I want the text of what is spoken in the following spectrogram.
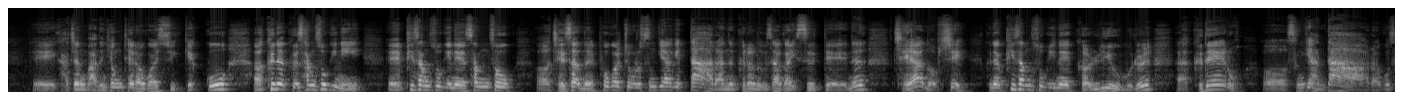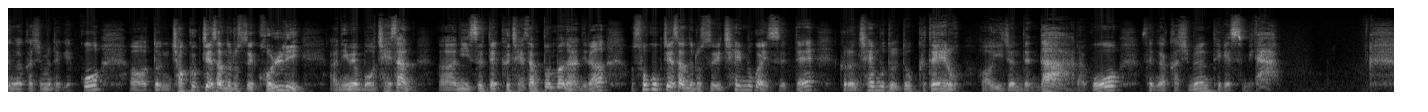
가장 많은 형태라고 할 수 있겠고 아, 그냥 그 상속인이 피상속인의 상속 어, 재산을 포괄적으로 승계하겠다라는 그런 의사가 있을 때에는 제한 없이 그냥 피상속인의 권리 의무를 아, 그대로 어, 승계한다라고 생각하시면 되겠고 어, 어떤 적극 재산으로서의 권리 아니면 뭐 재산이 있을 때 그 재산뿐만 아니라 소극 재산으로서의 채무가 있을 때 그런 채무들도 그대로 이전된다라고 생각하시면 되겠습니다.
